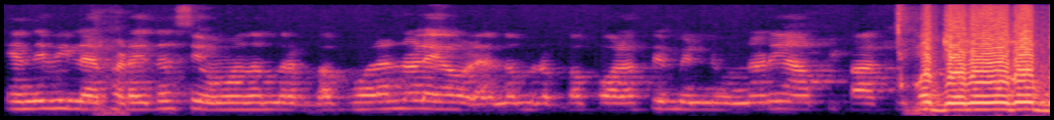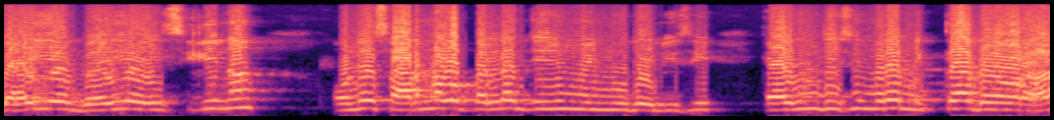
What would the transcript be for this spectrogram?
ਕਹਿੰਦੇ ਵੀ ਲੈ ਫੜਾ ਇਹਦਾ ਸਿਉਆਂ ਦਾ ਮੁਰੱਬਾ ਪਵਾਲਾ ਨਾਲੇ ਔਲਿਆਂ ਦਾ ਮੁਰੱਬਾ ਪਵਾਲਾ ਫਿਰ ਮੈਨੂੰ ਉਹਨਾਂ ਨੇ ਆਪ ਹੀ ਪਾ ਕੇ ਉਹ ਜਦੋਂ ਉਦੋਂ ਬਹਿਈ ਬਹਿਈ ਆਈ ਸੀਗੀ ਨਾ ਉਹਨੇ ਸਾਰਿਆਂ ਨਾਲੋਂ ਪਹਿਲਾਂ ਚੀਜ਼ ਮੈਨੂੰ ਦੇ ਦਿੱਤੀ ਸੀ। ਕਹਿ ਦਿੰਦੀ ਸੀ ਮੇਰਾ ਨਿੱਕਾ ਦਿਓਰ ਆ।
